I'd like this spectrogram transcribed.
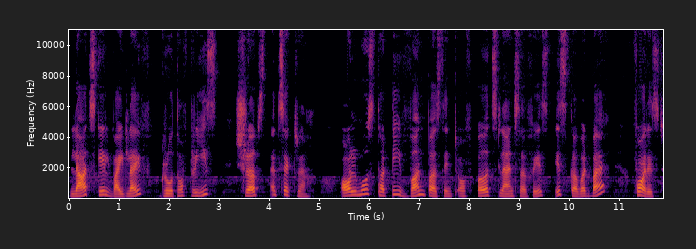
large scale wildlife, growth of trees, shrubs, etc. Almost 31% of Earth's land surface is covered by forest.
